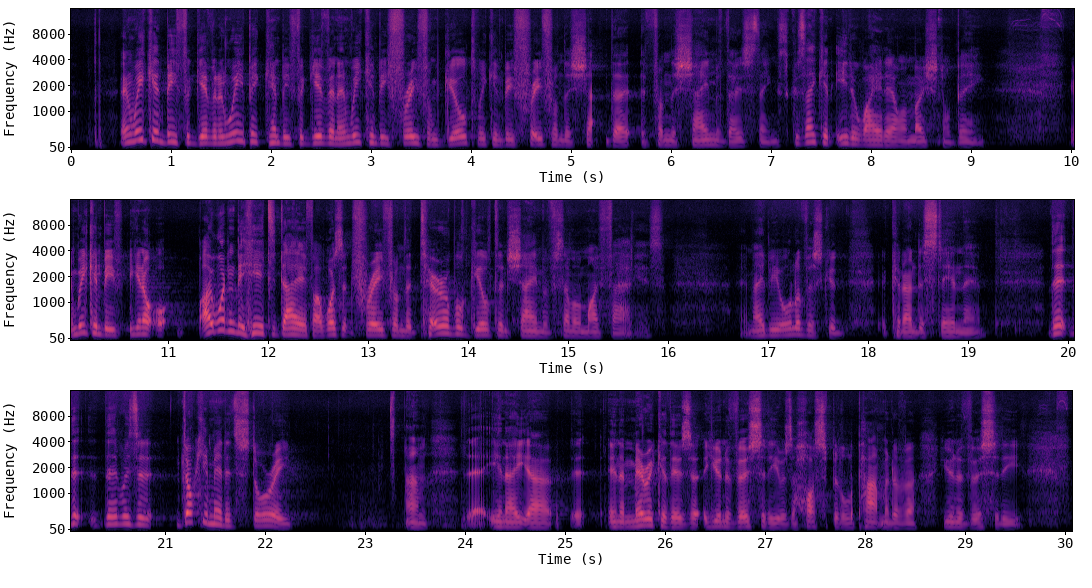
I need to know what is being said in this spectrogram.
and we can be forgiven, and we can be forgiven, and we can be free from guilt. We can be free from the, sh- the from the shame of those things because they can eat away at our emotional being. And we can be, you know, I wouldn't be here today if I wasn't free from the terrible guilt and shame of some of my failures. And maybe all of us could, could understand that. There, was a documented story um, in, a, uh, in America. There's a university, it was a hospital, department of a university.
